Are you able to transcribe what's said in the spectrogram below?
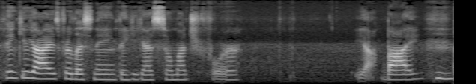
thank you guys for listening. Thank you guys so much for. Yeah, bye.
